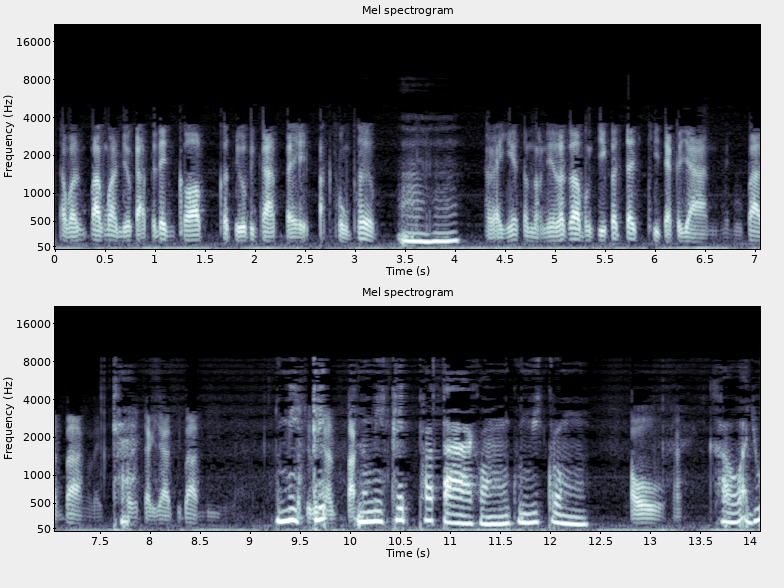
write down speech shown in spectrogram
แต่วันบางวันมีโอกาสไปเล่นกอล์ฟก็ถือว่าเป็นการไปปักธงเพิ่มอะไรเงี้ยตำนองนี้แล้วก็บางทีก็จะขี่จักรยานในหมู่บ้านบ้างอะไรเพราะจักรยานที่บ้านดีหนูมีคลิปหนูมีคลิปพ่อตาของคุณวิกรมโอ้เขาอายุ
